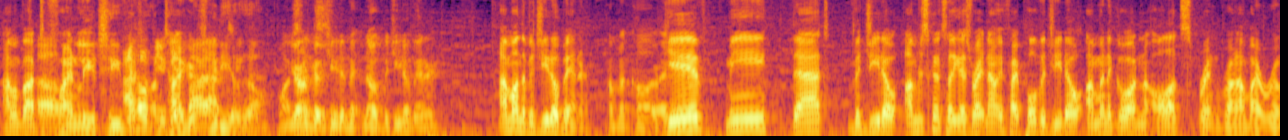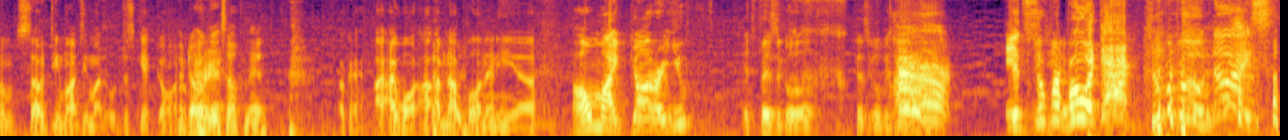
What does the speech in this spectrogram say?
I'm about to Oh. finally achieve it I hope on you Tiger's video, too, though. then. Watch You're on this. Gogeta banner. No, Vegito banner? I'm on the Vegito banner. I'm gonna call it right Give me that Vegito. I'm just gonna tell you guys right now. If I pull Vegito, I'm gonna go out in an all-out sprint, and run out my room. So Demonte might as well just get going. Okay. don't hurt Okay. yourself, man. okay. I, I won't. I, I'm not pulling any. Uh... Oh my God! Are you? It's physical, physical Vegeta. It's Vegito. Super Boo again! Super Boo, nice! All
